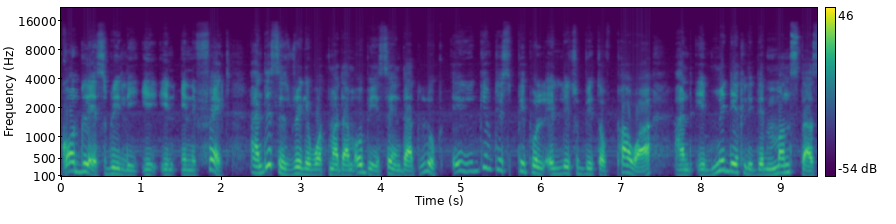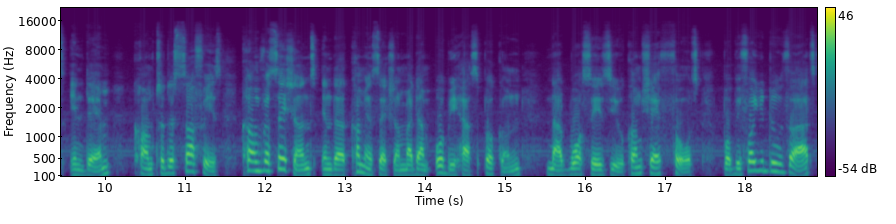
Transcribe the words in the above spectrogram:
godless really in, in effect. And this is really what madam obi is saying that look eh, you give these people a little bit of power and immediately the monsters in them come to the surface. Conversations in the comment section madam obi has spoken now what says you? Come share thoughts. But before you do that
